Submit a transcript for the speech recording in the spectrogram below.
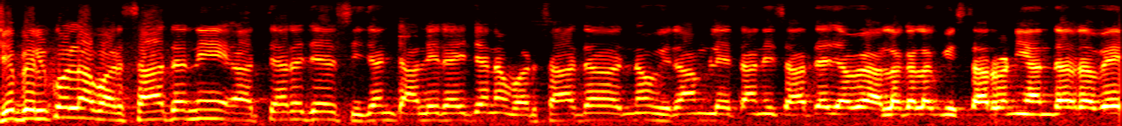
જે બિલકુલ વરસાદની અત્યારે જે સિઝન ચાલી રહી છે અને વરસાદનો વિરામ લેતાની સાથે જ હવે અલગ અલગ વિસ્તારોની અંદર હવે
